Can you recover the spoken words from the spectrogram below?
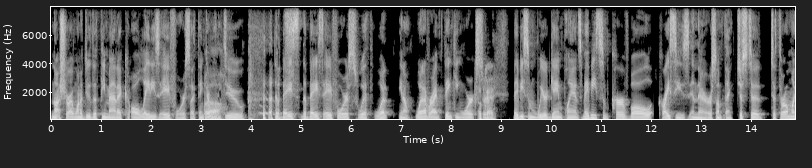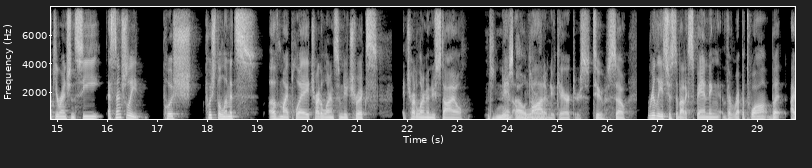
I'm not sure I want to do the thematic all ladies A Force. I think I Oh. want to do the base the base A Force with what, you know, whatever I'm thinking works or Okay. maybe some weird game plans, maybe some curveball crises in there or something, just to to throw a monkey wrench and see essentially push push the limits of my play, try to learn some new tricks, and try to learn a new style It's a new and style. a lot entirely. of new characters too. So really it's just about expanding the repertoire, but I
